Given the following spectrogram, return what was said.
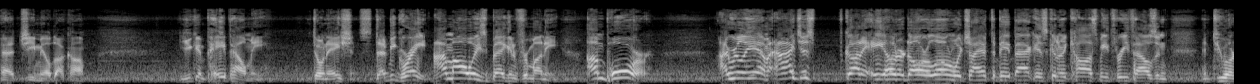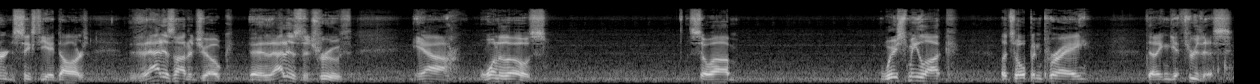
at gmail.com you can PayPal me donations. That'd be great. I'm always begging for money. I'm poor. I really am. I just got an $800 loan, which I have to pay back. It's going to cost me $3,268. That is not a joke. Uh, that is the truth. Yeah, one of those. So, um, wish me luck. Let's hope and pray that I can get through this.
